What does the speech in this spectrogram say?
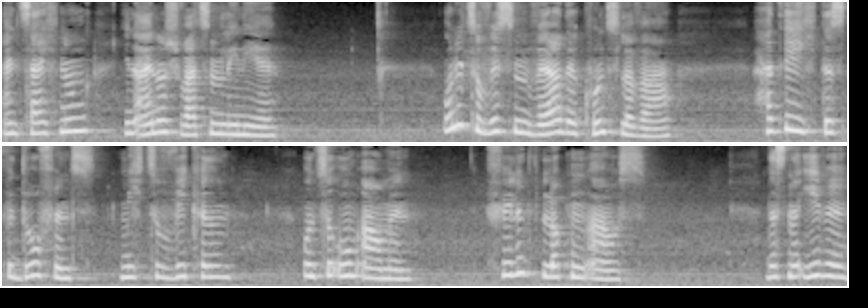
eine Zeichnung in einer schwarzen Linie. Ohne zu wissen, wer der Künstler war, hatte ich das Bedürfnis, mich zu wickeln und zu umarmen. Fülle die Locken aus. Das naive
